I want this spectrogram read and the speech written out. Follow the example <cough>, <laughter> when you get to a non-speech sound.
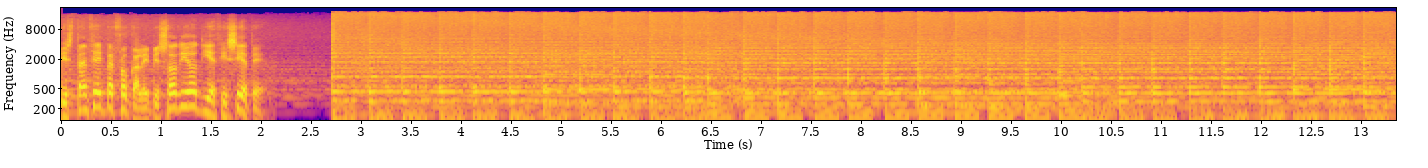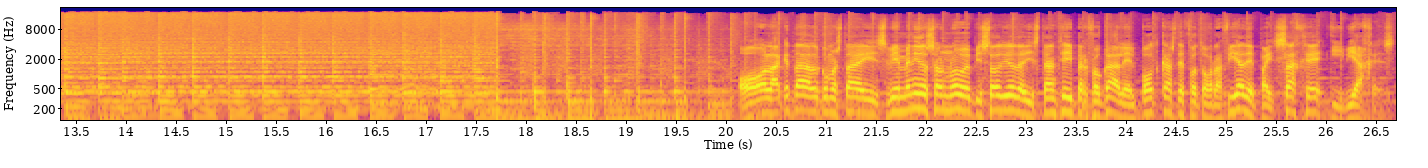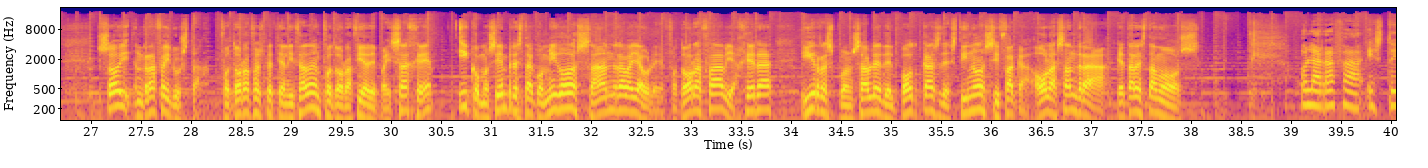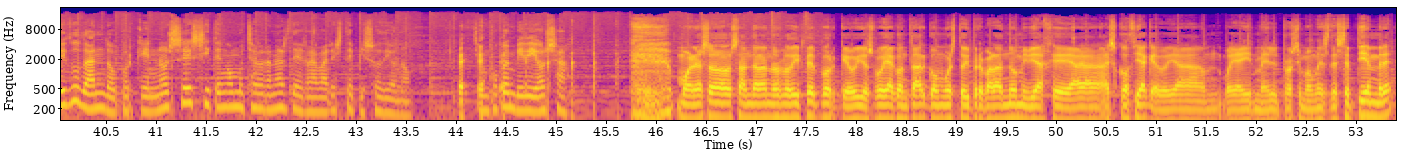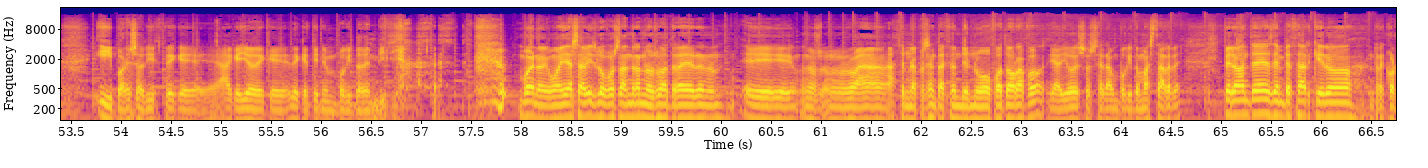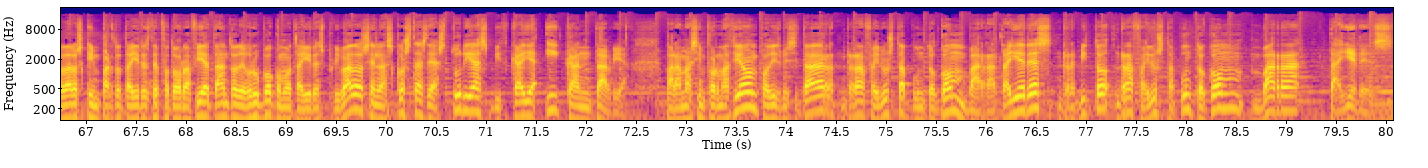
Distancia hiperfocal, episodio 17. Hola, ¿qué tal? ¿Cómo estáis? Bienvenidos a un nuevo episodio de Distancia Hiperfocal, el podcast de fotografía de paisaje y viajes. Soy Rafa Irusta, fotógrafo especializado en fotografía de paisaje y como siempre está conmigo Sandra Vallaure, fotógrafa, viajera y responsable del podcast Destino Sifaca. Hola Sandra, ¿qué tal estamos? Hola Rafa, estoy dudando porque no sé si tengo muchas ganas de grabar este episodio o no. Estoy un poco <laughs> envidiosa. Bueno, eso Sandra nos lo dice porque hoy os voy a contar cómo estoy preparando mi viaje a Escocia, que voy a, irme el próximo mes de septiembre, y por eso dice que aquello de que, tiene un poquito de envidia. <laughs> bueno, como ya sabéis, luego Sandra nos va a traer, eh, nos, va a hacer una presentación de un nuevo fotógrafo, ya digo, eso será un poquito más tarde. Pero antes de empezar, quiero recordaros que imparto talleres de fotografía tanto de grupo como talleres privados en las costas de Asturias, Vizcaya y Cantabria. Para más información podéis visitar rafairusta.com barra talleres, repito, rafailusta.com barra talleres.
